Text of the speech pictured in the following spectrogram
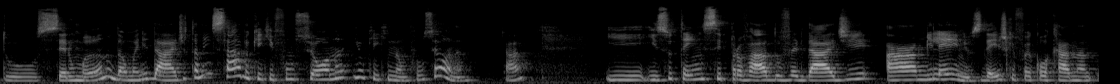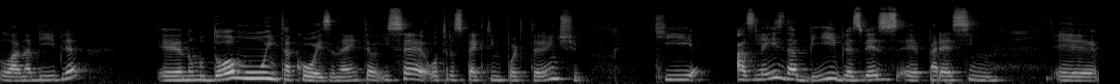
do ser humano, da humanidade, também sabe o que, que funciona e o que, que não funciona, tá? E isso tem se provado verdade há milênios, desde que foi colocado na, lá na Bíblia, é, não mudou muita coisa, né? Então, isso é outro aspecto importante que as leis da Bíblia às vezes é, parecem é,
